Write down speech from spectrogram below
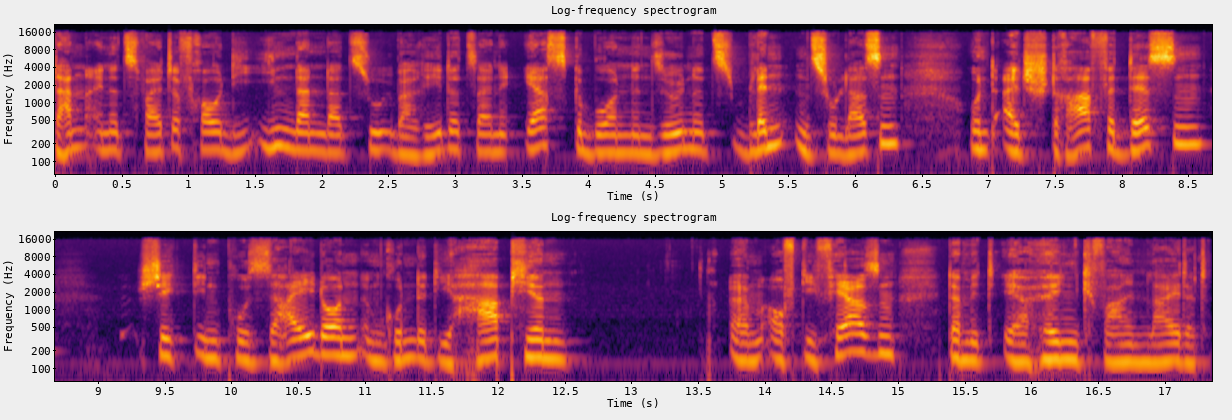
dann eine zweite Frau, die ihn dann dazu überredet, seine erstgeborenen Söhne blenden zu lassen. Und als Strafe dessen schickt ihn Poseidon im Grunde die Harpien ähm, auf die Fersen, damit er Höllenqualen leidet.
